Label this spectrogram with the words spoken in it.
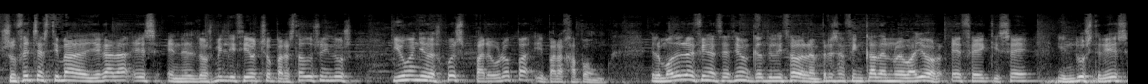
Su fecha estimada de llegada es en el 2018 para Estados Unidos y un año después para Europa y para Japón. El modelo de financiación que ha utilizado la empresa fincada en Nueva York, FXE Industries,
